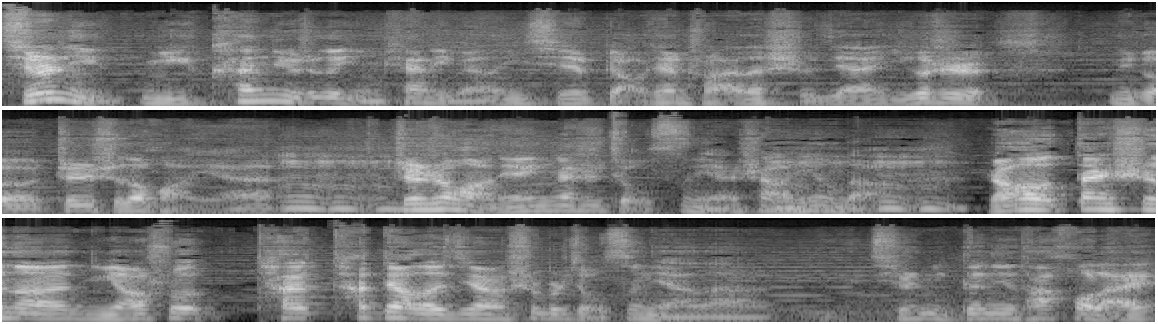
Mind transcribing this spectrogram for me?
其实你你根据这个影片里面的一些表现出来的时间，一个是那个真实的谎言，嗯嗯嗯，真实谎言应该是九四年上映的。嗯嗯然后，但是呢，你要说他他掉到地上是不是九四年呢？其实你根据他后来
